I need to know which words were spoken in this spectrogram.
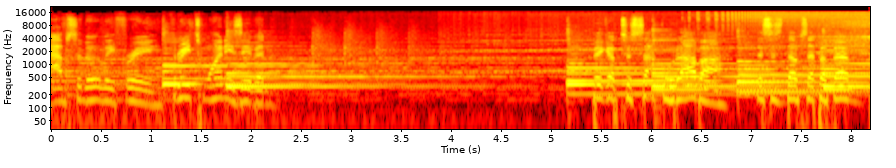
Absolutely free. 320s even. Big up to Sakuraba. This is Dubstep FM.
